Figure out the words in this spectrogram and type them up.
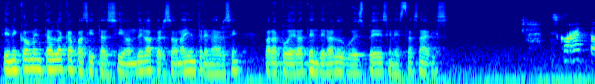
tiene que aumentar la capacitación de la persona y entrenarse para poder atender a los huéspedes en estas áreas. Es correcto,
